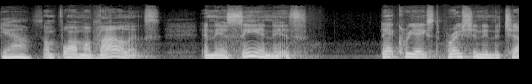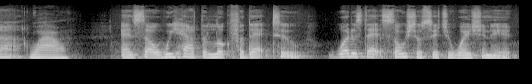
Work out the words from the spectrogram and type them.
Yeah. some form of violence, and they're seeing this. That creates depression in the child. Wow. And so we have to look for that too. What is that social situation in?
